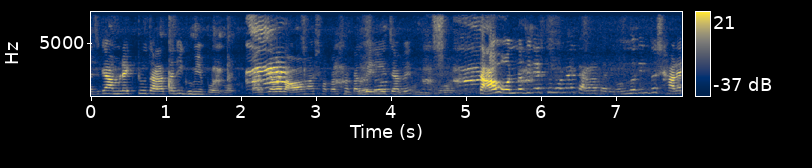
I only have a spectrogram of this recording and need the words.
আজকে আমরা একটু তাড়াতাড়ি ঘুমিয়ে পড়ব। কালকে আবার বাবা মা সকাল সকাল বেরিয়ে যাবে। তাও অন্য দিনের তুলনায় তাড়াতাড়ি। অন্যদিন তো সাড়ে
